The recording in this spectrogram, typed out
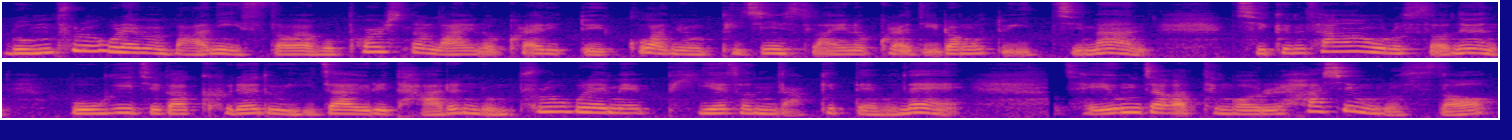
론 프로그램은 많이 있어요. 뭐 퍼스널 라인 오브 크레딧도 있고 아니면 비즈니스 라인 오브 크레딧 이런 것도 있지만 지금 상황으로서는 모기지가 그래도 이자율이 다른 론 프로그램에 비해서는 낮기 때문에 재융자 같은 거를 하심으로써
